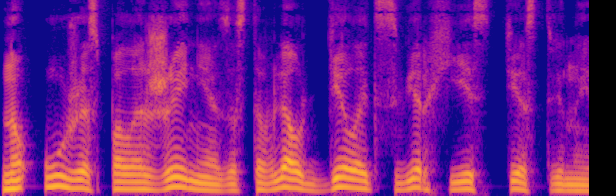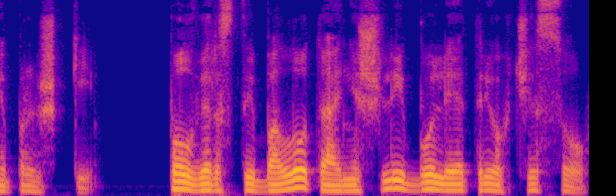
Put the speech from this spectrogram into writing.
Но ужас положения заставлял делать сверхъестественные прыжки. Полверсты болота они шли более трех часов.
